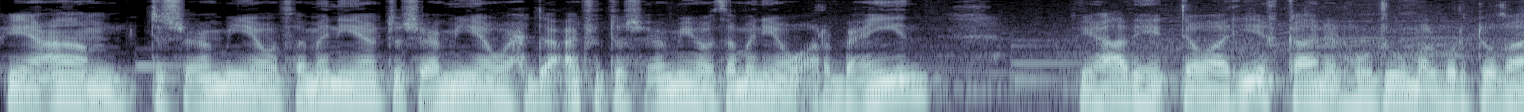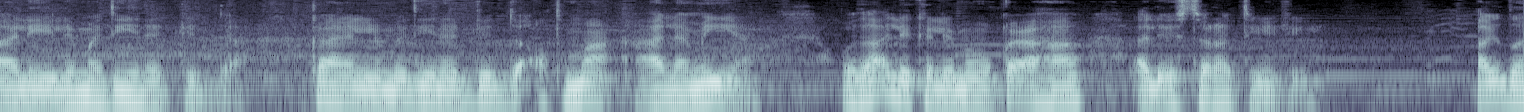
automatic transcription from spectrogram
في عام 908 911 948 في هذه التواريخ كان الهجوم البرتغالي لمدينة جدة. كان لمدينة جدة أطماع عالمية وذلك لموقعها الاستراتيجي. أيضا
